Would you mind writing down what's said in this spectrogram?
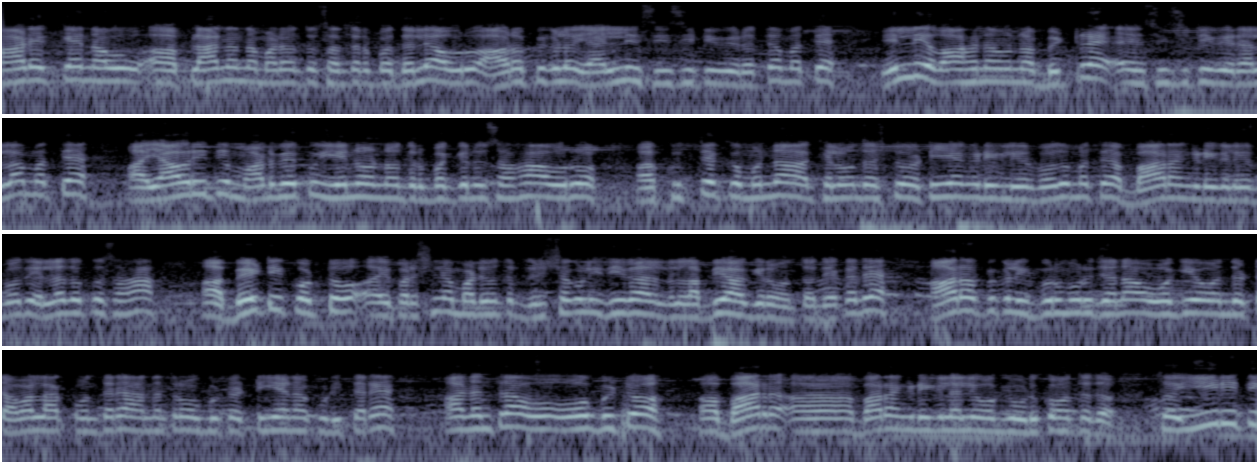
ಮಾಡಕ್ಕೆ ನಾವು ಪ್ಲಾನ್ ಅನ್ನ ಮಾಡುವಂತ ಸಂದರ್ಭದಲ್ಲಿ ಅವರು ಆರೋಪಿಗಳು ಎಲ್ಲಿ ಸಿಸಿಟಿವಿ ಇರುತ್ತೆ ಮತ್ತೆ ಎಲ್ಲಿ ವಾಹನವನ್ನ ಬಿಟ್ರೆ ಸಿಸಿಟಿವಿ ಇರಲ್ಲ, ಮತ್ತೆ ಯಾವ ರೀತಿ ಮಾಡಬೇಕು, ಏನು ಅನ್ನೋದ್ರ ಬಗ್ಗೆನೂ ಸಹ ಅವರು ಕೃತ್ಯಕ್ಕೆ ಮುನ್ನ ಕೆಲವೊಂದಷ್ಟು ಟೀ ಅಂಗಡಿಗಳಿರ್ಬೋದು ಮತ್ತೆ ಬಾರ್ ಅಂಗಡಿಗಳಿರ್ಬೋದು ಎಲ್ಲದಕ್ಕೂ ಸಹ ಭೇಟಿ ಕೊಟ್ಟು ಪರಿಶೀಲನೆ ಮಾಡುವಂತ ದೃಶ್ಯಗಳು ಇದೀಗ ಲಭ್ಯ ಆಗಿರುವಂತದ್ದು ಯಾಕಂದ್ರೆ ಆರೋಪಿಗಳು ಇಬ್ಬರು ಮೂರು ಜನ ಹೋಗಿ ಒಂದು ಟವಲ್ ಹಾಕೊಂತಾರೆ ಆ ನಂತರ ಹೋಗ್ಬಿಟ್ಟು ಟೀ ಅನ್ನ ಕುಡಿತಾರೆ, ಆ ನಂತರ ಹೋಗ್ಬಿಟ್ಟು ಬಾರ್ ಬಾರ್ ಅಂಗಡಿಗಳಲ್ಲಿ ಹೋಗಿ ಹುಡುಕುವಂತದ್ದು ಸೊ ಈ ರೀತಿ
